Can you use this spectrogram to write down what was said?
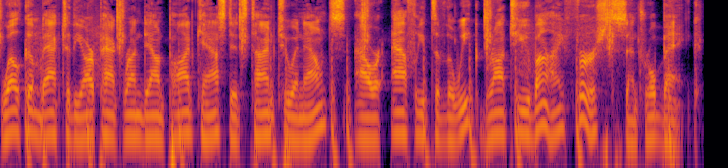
Welcome back to the RPAC Rundown podcast. It's time to announce our Athletes of the Week brought to you by First Central Bank.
